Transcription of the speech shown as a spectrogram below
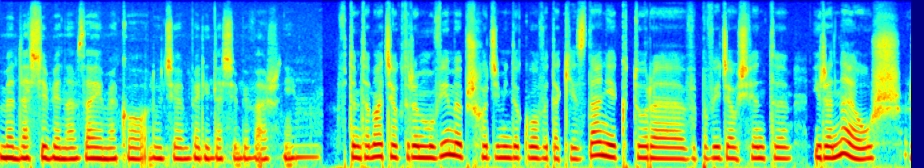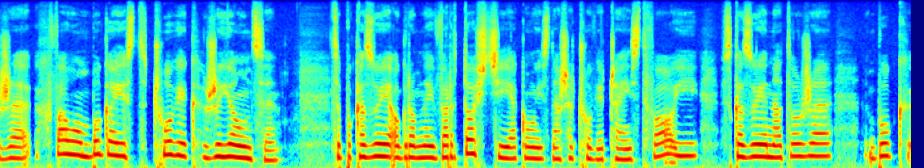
my dla siebie nawzajem jako ludzie byli dla siebie ważni. W tym temacie, o którym mówimy, przychodzi mi do głowy takie zdanie, które wypowiedział święty Ireneusz, że chwałą Boga jest człowiek żyjący, co pokazuje ogromnej wartości, jaką jest nasze człowieczeństwo i wskazuje na to, że Bóg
